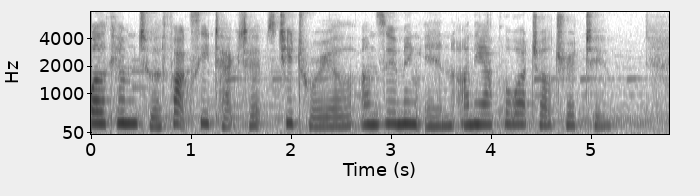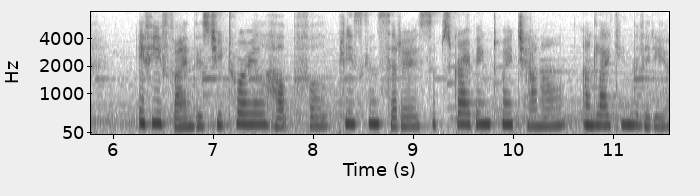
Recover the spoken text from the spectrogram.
Welcome to a Foxy Tech Tips tutorial on zooming in on the Apple Watch Ultra 2. If you find this tutorial helpful, please consider subscribing to my channel and liking the video.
